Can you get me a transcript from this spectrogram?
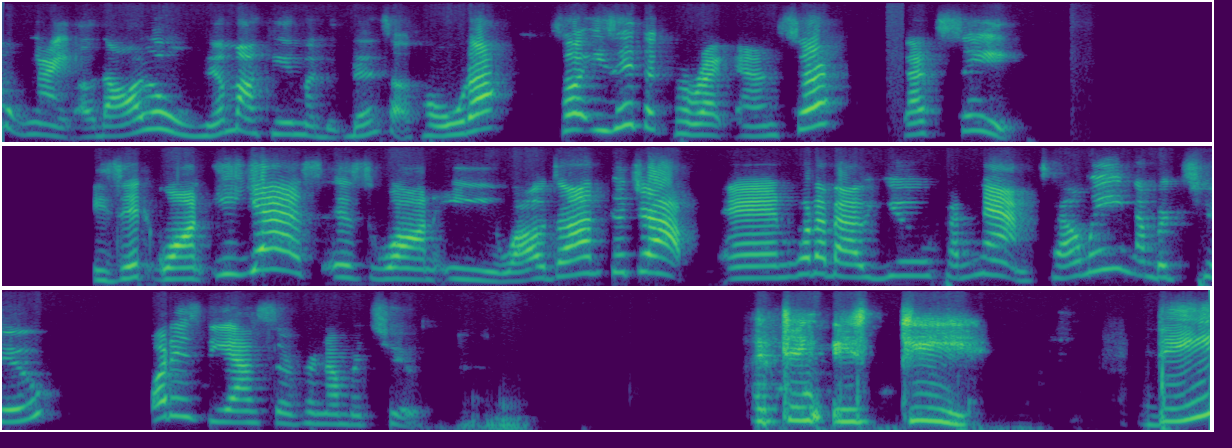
một ngày ở đó luôn. Nếu mà khi mà được đến sở thú đó. So is it the correct answer? Let's see. Is it one E? Yes, it's one E. Well done. Good job. And what about you, Khánh Nam? Tell me number two. What is the answer for number two? I think it's D. D.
